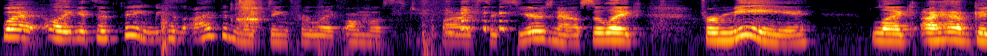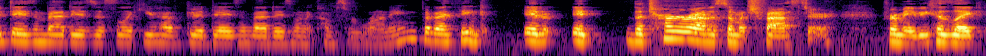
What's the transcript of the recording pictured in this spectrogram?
But like it's a thing because I've been lifting for like almost five, six years now. So like for me, like I have good days and bad days just like you have good days and bad days when it comes to running. But I think it it the turnaround is so much faster for me because like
